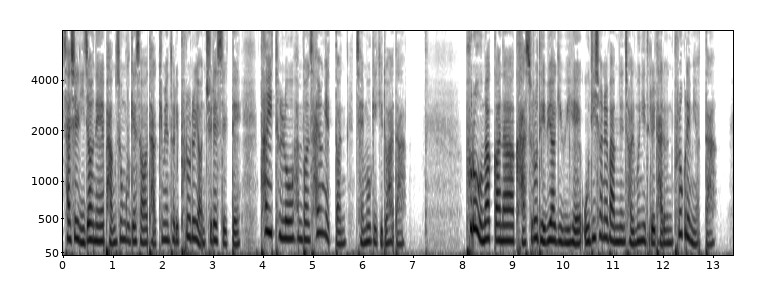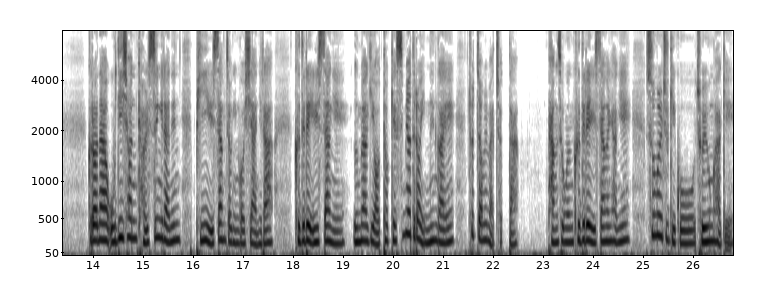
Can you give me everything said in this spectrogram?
사실 이전에 방송국에서 다큐멘터리 프로를 연출했을 때 타이틀로 한번 사용했던 제목이기도 하다. 프로 음악가나 가수로 데뷔하기 위해 오디션을 밟는 젊은이들을 다룬 프로그램이었다. 그러나 오디션 결승이라는 비일상적인 것이 아니라 그들의 일상에 음악이 어떻게 스며들어 있는가에 초점을 맞췄다. 방송은 그들의 일상을 향해 숨을 죽이고 조용하게,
